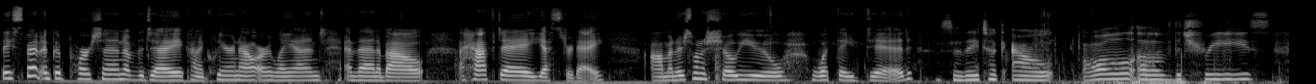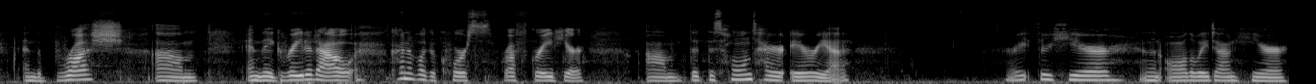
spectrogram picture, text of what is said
They spent a good portion of the day kind of clearing out our land and then about a half day yesterday. Um, and I just want to show you what they did. So they took out all of the trees and the brush um, and they graded out kind of like a coarse rough grade here um, that this whole entire area right through here and then all the way down here.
